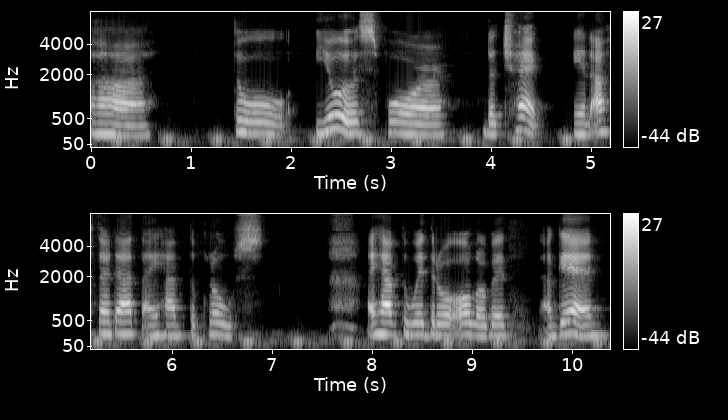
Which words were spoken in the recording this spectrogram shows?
uh, to use for the check and after that I have to close. I have to withdraw all of it again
